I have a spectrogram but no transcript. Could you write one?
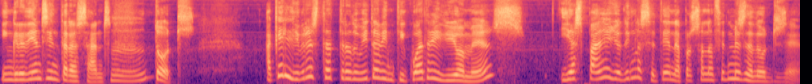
ingredients interessants, mm. tots. Aquest llibre ha estat traduït a 24 idiomes i a Espanya jo tinc la setena, però se n'han fet més de 12.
